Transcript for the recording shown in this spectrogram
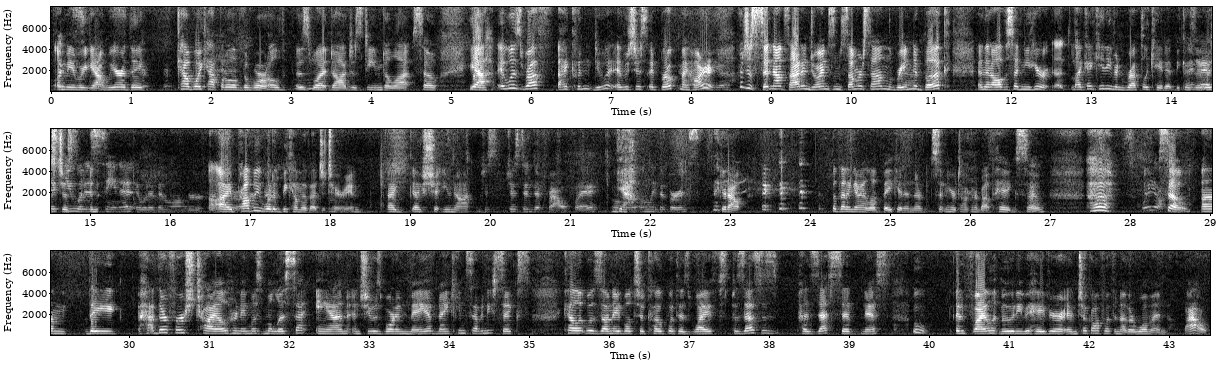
I mean, we, yeah, we are the cowboy capital of the world, is what Dodge is deemed a lot. So, yeah, it was rough. I couldn't do it. It was just, it broke my heart. I was just sitting outside enjoying some summer sun, reading Yeah. a book, and then all of a sudden you hear, uh, like, I can't even replicate it I because bet it was if just. you would have seen it, it would have been longer. I sure. probably would have become a vegetarian. I, I shit you not. just just into foul play. Only, Yeah. only the birds. Get out. But then again, I love bacon, and they're sitting here talking about pigs, so. So, um, they had their first child. Her name was Melissa Ann, and she was born in May of 1976. Kellett was unable to cope with his wife's possesses, possessiveness, ooh, and violent, moody behavior, and took off with another woman. Wow.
